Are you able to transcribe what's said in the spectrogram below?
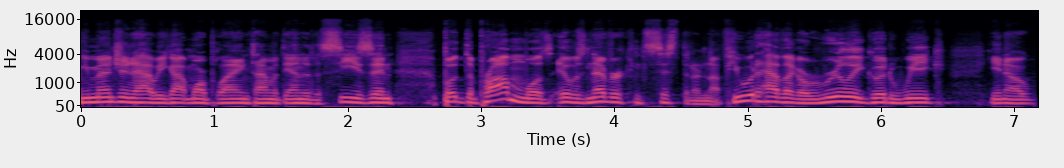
You mentioned how he got more playing time at the end of the season, but the problem was it was never consistent enough. He would have like a really good week, you know,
